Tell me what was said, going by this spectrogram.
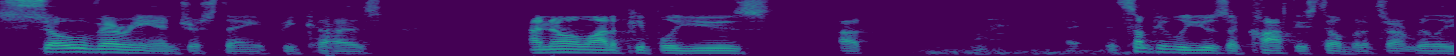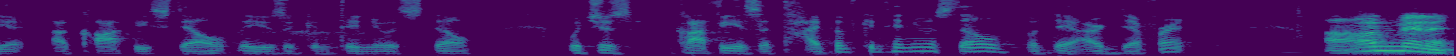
so very interesting because I know a lot of people use a and some people use a Coffey still, but it's not really a, a Coffey still. They use a continuous still, which is Coffey is a type of continuous still, but they are different. Um, One minute.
